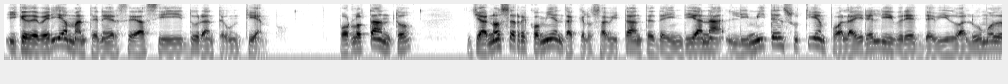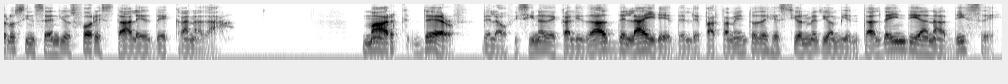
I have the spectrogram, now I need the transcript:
y que debería mantenerse así durante un tiempo. Por lo tanto, ya no se recomienda que los habitantes de Indiana limiten su tiempo al aire libre debido al humo de los incendios forestales de Canadá. Mark Derf, de la Oficina de Calidad del Aire del Departamento de Gestión Medioambiental de Indiana, dice,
